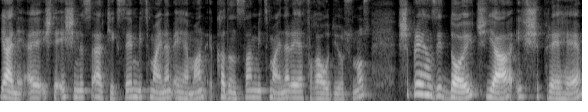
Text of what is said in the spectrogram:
Yani e, işte eşiniz erkekse mit meinem Ehemann, kadınsa mit meiner Ehefrau diyorsunuz. Sprechen Sie Deutsch? Ja, ich spreche.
